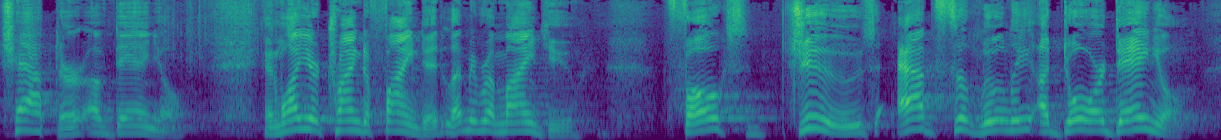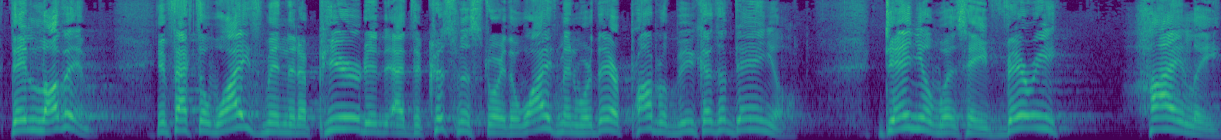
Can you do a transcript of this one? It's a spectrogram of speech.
chapter of Daniel. And while you're trying to find it, let me remind you, folks, Jews absolutely adore Daniel. They love him. In fact, the wise men that appeared at the Christmas story, the wise men were there probably because of Daniel. Daniel was a very highly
